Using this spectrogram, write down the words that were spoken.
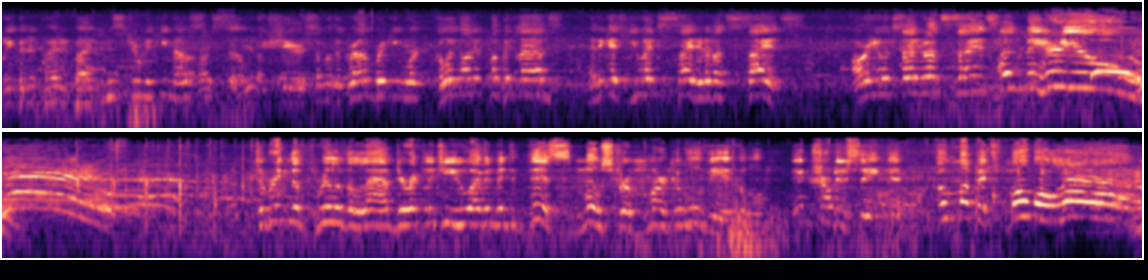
We've been invited by Mr. Mickey Mouse himself to share some of the groundbreaking work going on at Muppet Labs and to get you excited about science. Are you excited about science? Let me hear you! Yes! To bring the thrill of the lab directly to you, I've invented this most remarkable vehicle. Introducing the Muppets Mobile Lab!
